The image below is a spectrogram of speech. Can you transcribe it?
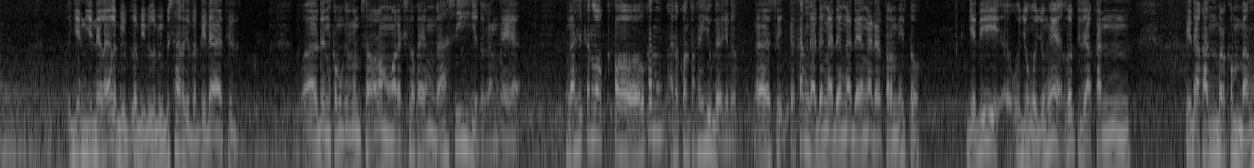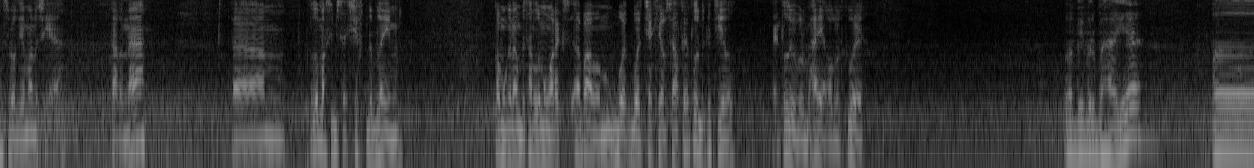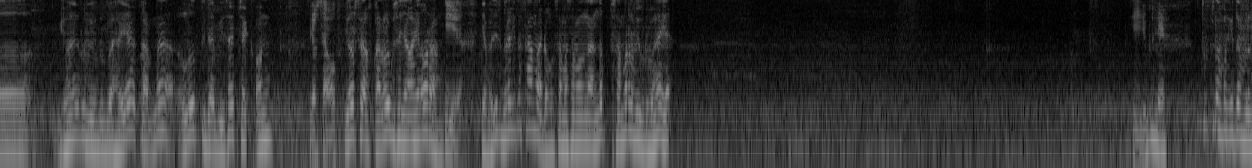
Jen jendelanya lebih lebih lebih besar gitu, tidak, tidak Uh, dan kemungkinan besar orang mengoreksi lo kayak enggak sih gitu kan kayak enggak sih kan lo kalau lo kan ada kontraknya juga gitu Eh, si- kan nggak ada nggak ada nggak ada nggak ada term itu jadi uh, ujung-ujungnya lo tidak akan tidak akan berkembang sebagai manusia karena em, lo masih bisa shift the blame. Kemungkinan besar lo mengoreksi apa buat buat check yourself itu lebih kecil. Dan itu lebih berbahaya kalau menurut gue. Lebih berbahaya eh gimana lebih berbahaya? Karena lu tidak bisa check on yourself. yourself karena lu bisa nyalahin orang. iya. Ya berarti sebenarnya kita sama dong, sama-sama menganggap summer lebih berbahaya. Iya juga ya Terus kenapa kita ber...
